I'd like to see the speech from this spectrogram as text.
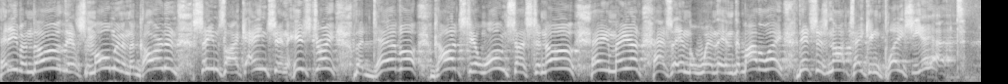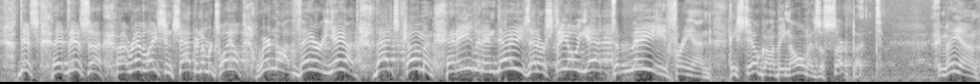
and even though this moment in the garden seems like ancient history, the devil, God still wants us to know, amen, as in the wind. And by the way, this is not taking place yet. This, this uh, uh, Revelation chapter number 12, we're not there yet. That's coming. And even in days that are still yet to be, friend, he's still going to be known as a serpent. Amen.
